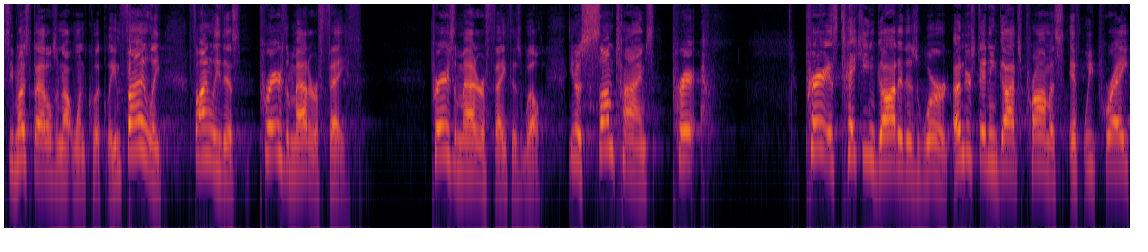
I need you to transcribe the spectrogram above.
See, most battles are not won quickly. And finally, finally, this prayer is a matter of faith. Prayer is a matter of faith as well. You know, sometimes prayer Prayer is taking God at His word, understanding God's promise. If we pray,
